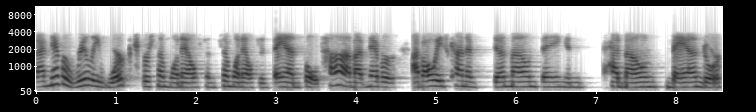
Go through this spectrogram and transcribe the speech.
i've never really worked for someone else and someone else's band full time. I've never i've always kind of done my own thing and had my own band or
